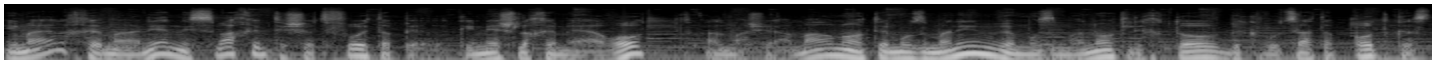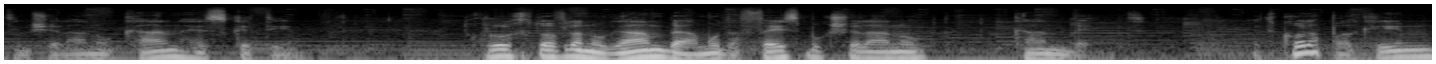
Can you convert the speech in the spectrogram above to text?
אם היה לכם מעניין, נשמח אם תשתפו את הפרק. אם יש לכם הערות על מה שאמרנו, אתם מוזמנים ומוזמנות לכתוב בקבוצת הפודקאסטים שלנו, כאן הסכתים. תוכלו לכתוב לנו גם בעמוד הפייסבוק שלנו, כאן ב'. את כל הפרקים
